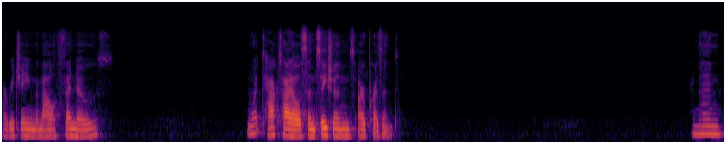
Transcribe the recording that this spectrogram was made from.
are reaching the mouth and nose? And what tactile sensations are present? And then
